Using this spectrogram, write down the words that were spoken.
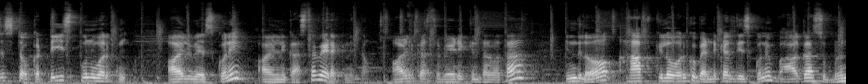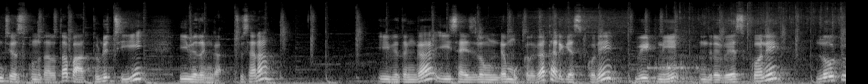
జస్ట్ ఒక టీ స్పూన్ వరకు ఆయిల్ వేసుకొని ఆయిల్ని కాస్త వేడెక్కనిద్దాం. ఆయిల్ కాస్త వేడెక్కిన తర్వాత ఇందులో హాఫ్ కిలో వరకు బెండకాయలు తీసుకొని బాగా శుభ్రం చేసుకున్న తర్వాత బాగా తుడిచి ఈ విధంగా చూసారా? ఈ విధంగా ఈ సైజులో ఉండే ముక్కలుగా తరిగేసుకొని వీటిని ఇందులో వేసుకొని లో టు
